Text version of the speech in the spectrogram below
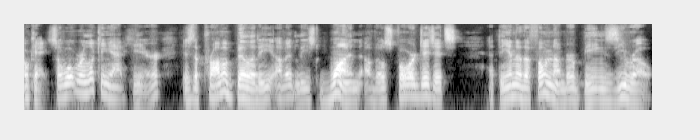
Okay, so what we're looking at here is the probability of at least one of those four digits at the end of the phone number being zero.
